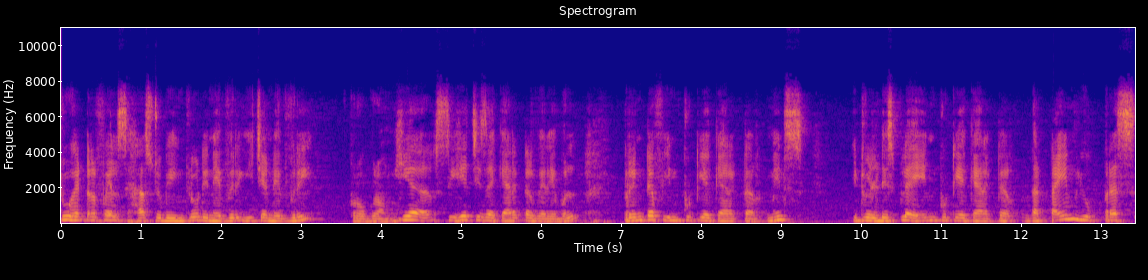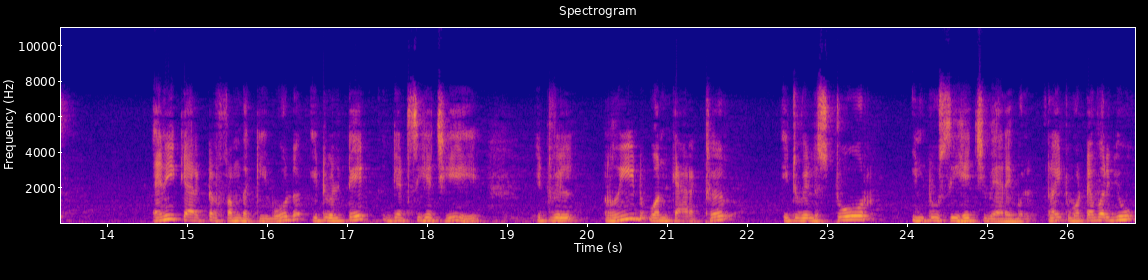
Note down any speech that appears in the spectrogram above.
two header files has to be included in every each and every program. Here ch is a character variable printf input a character means it will display input a character. The time you press any character from the keyboard it will take get che it will read one character it will store into ch variable right? Whatever you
